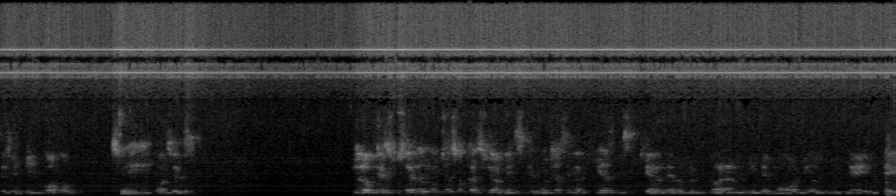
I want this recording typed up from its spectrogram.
se siente incómodo. Sí. Entonces, lo que sucede en muchas ocasiones, que muchas energías ni siquiera eran, no eran ni demonios, ni un ente,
